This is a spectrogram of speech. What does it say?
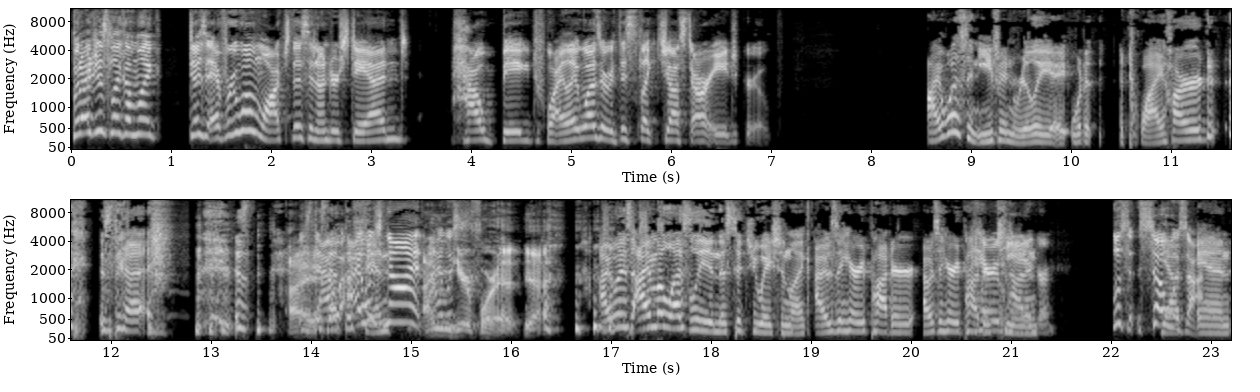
but I just like, I'm like, does everyone watch this and understand how big Twilight was, or is this like just our age group? I wasn't even really a, what a, a twihard is that. Is, I, Is that that, the I was not. I'm I was here for it. Yeah. I was I'm a Leslie in this situation. Like I was a Harry Potter. I was a Harry a Potter Harry teen. Potter girl. Listen, so Yeah, was I. And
